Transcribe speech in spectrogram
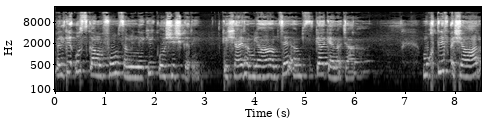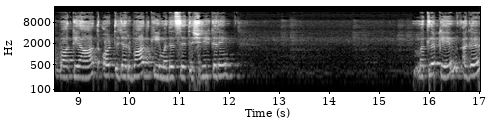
बल्कि उसका मफहम समझने की कोशिश करें कि शायद हम यहाँ हमसे हम क्या कहना चाह रहा है। मुख्तलिफ़ अशार वाक़ात और तजर्बात की मदद से तशरी करें। मतलब कि अगर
